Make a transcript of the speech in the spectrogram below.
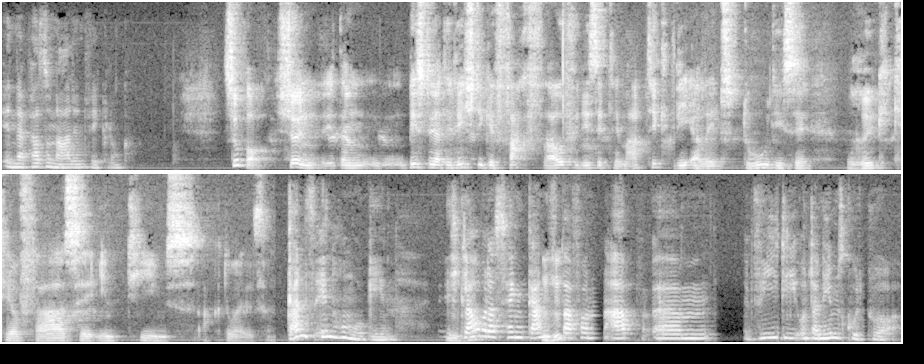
in der Personalentwicklung. Super, schön. Dann bist du ja die richtige Fachfrau für diese Thematik. Wie erlebst du diese Rückkehrphase in Teams aktuell? Ganz inhomogen. Ich mhm. glaube, das hängt ganz mhm. davon ab, ähm, wie die Unternehmenskultur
